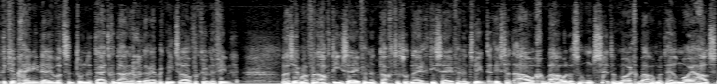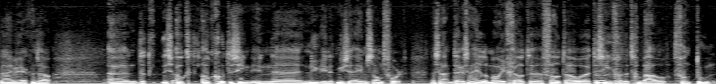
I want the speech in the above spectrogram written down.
Ik heb geen idee wat ze toen de tijd gedaan hebben. Daar heb ik niets over kunnen vinden. Maar zeg maar van 1887 tot 1927 is dat oude gebouw. Dat is een ontzettend mooi gebouw met heel mooi houtsnijwerk en zo. Dat is ook, ook goed te zien in, eh, nu in het museum Zandvoort. Er is een hele mooie grote foto eh, te zien van het gebouw van toen.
